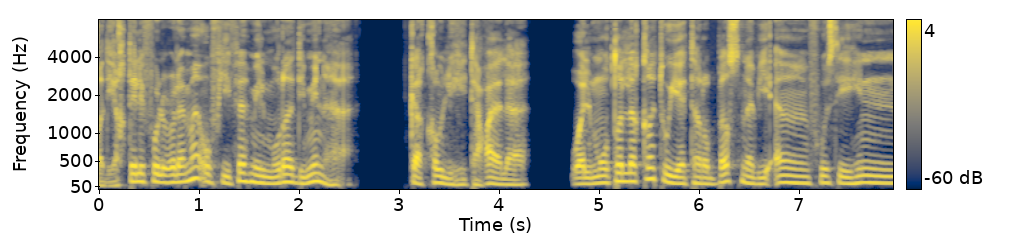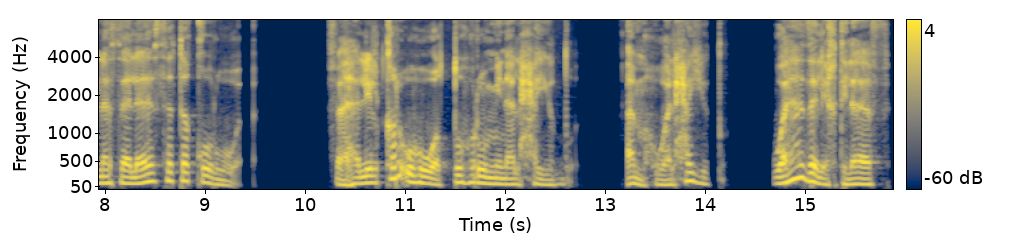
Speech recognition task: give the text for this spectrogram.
قد يختلف العلماء في فهم المراد منها. كقوله تعالى والمطلقات يتربصن بأنفسهن ثلاثة قروء فهل القرء هو الطهر من الحيض أم هو الحيض؟ وهذا الاختلاف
